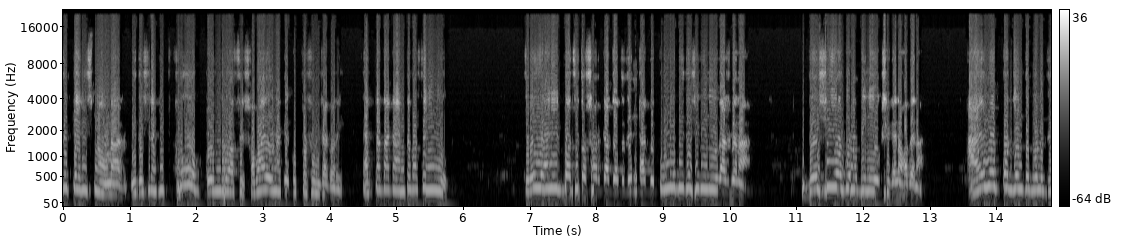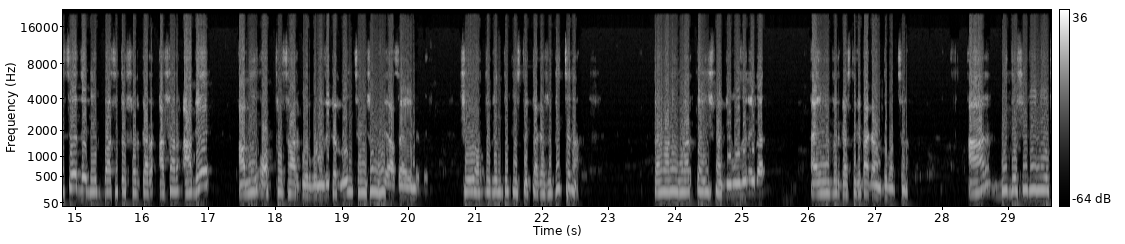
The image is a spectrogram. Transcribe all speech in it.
যে ক্যারিসমা ওনার বিদেশি নাকি খুব বন্ধু আছে, সবাই ওনাকে খুব প্রশংসা করে। একটা টাকা আনতে পারছে বিনিয়োগ। এই অনির্বাচিত সরকার যতদিন থাকবে, কোনো বিদেশি বিনিয়োগ আসবে না। দেশীয় কোনো বিনিয়োগ সেখানে হবে না। আইএমএফ পর্যন্ত বলে দিচ্ছে যে নির্বাচিত সরকার আসার আগে আমি অর্থ ছাড় করব না, যেটা লোন স্যাংশন হয়ে আছে আইএমএফ এর। সেই অর্থ কিন্তু কিস্তির টাকা সে দিচ্ছে না। তার মানে ওনার ক্যারিসমা কি, বুঝেন এবার আইএমএফ এর কাছ থেকে টাকা আনতে পারছে না। আর বিদেশি বিনিয়োগ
